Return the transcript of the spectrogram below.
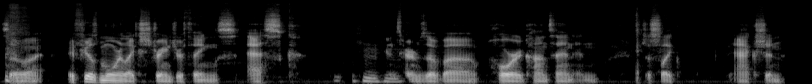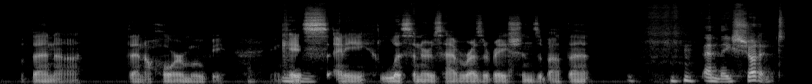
So uh, it feels more like Stranger Things esque Mm-hmm. in terms of uh, horror content and just like action than uh, than a horror movie. In Mhm. case any listeners have reservations about that. and they shouldn't.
